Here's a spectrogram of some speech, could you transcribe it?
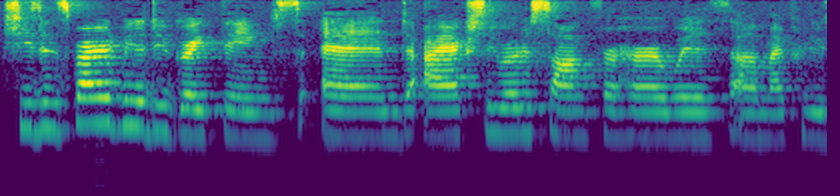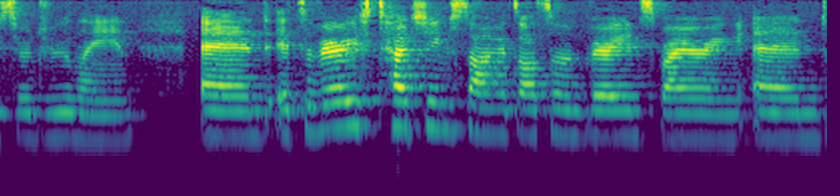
she's inspired me to do great things. And I actually wrote a song for her with um, my producer Drew Lane and it's a very touching song. It's also very inspiring, and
